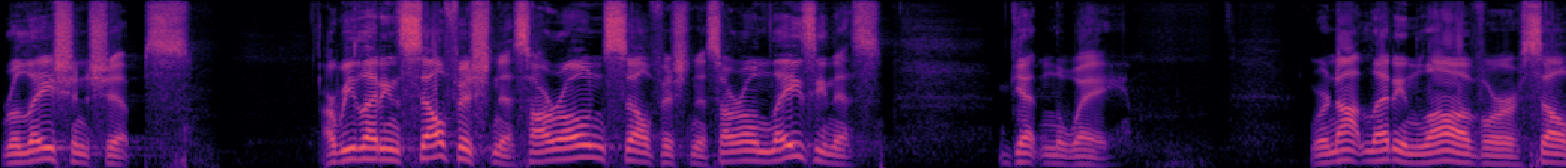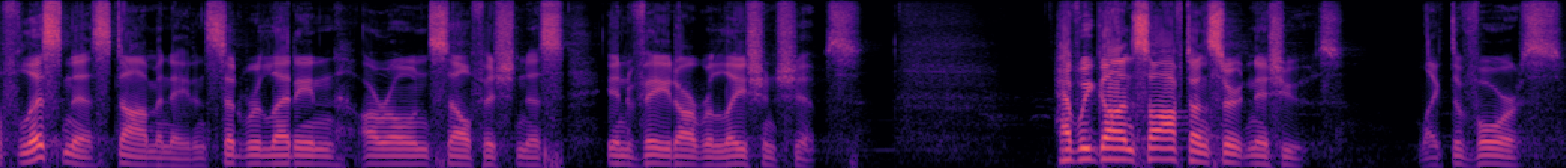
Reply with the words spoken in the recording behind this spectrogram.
relationships? Are we letting selfishness, our own selfishness, our own laziness, get in the way? We're not letting love or selflessness dominate. Instead, we're letting our own selfishness invade our relationships. Have we gone soft on certain issues, like divorce,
